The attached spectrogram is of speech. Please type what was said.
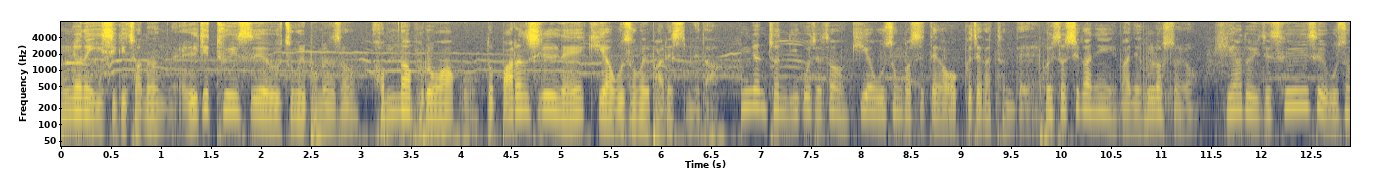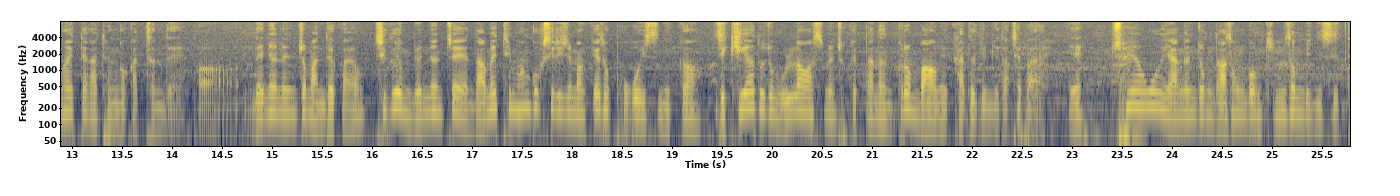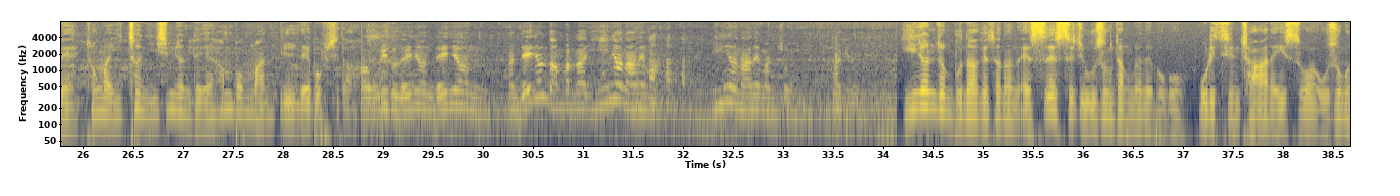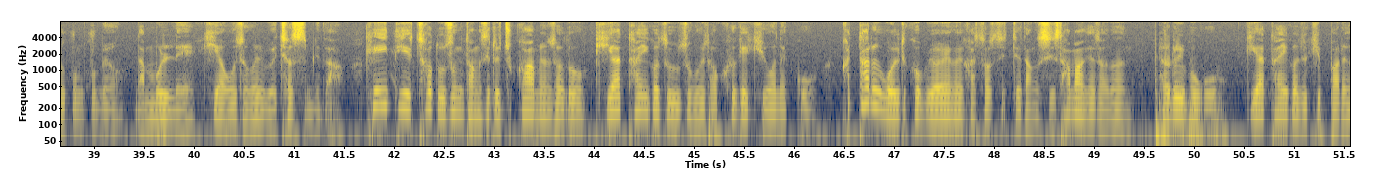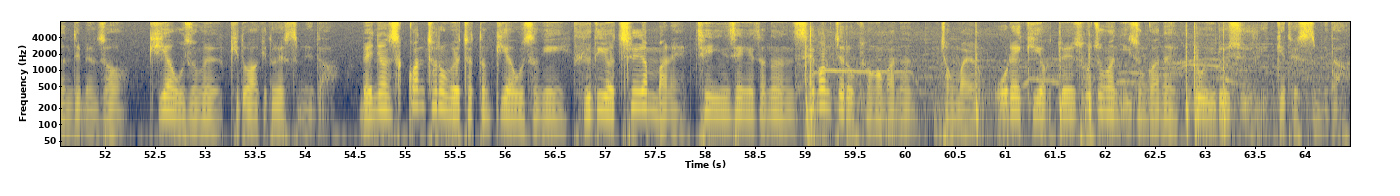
작년에 이 시기 저는 LG 트윈스의 우승을 보면서 겁나 부러워하고 또 빠른 시일 내에 기아 우승을 바랬습니다. 6년 전 이곳에서 기아 우승 봤을 때가 엊그제 같은데 벌써 시간이 많이 흘렀어요. 기아도 이제 슬슬 우승할 때가 된 것 같은데 어, 내년에는 좀 안 될까요? 지금 몇 년째 남의 팀 한국 시리즈만 계속 보고 있으니까 이제 기아도 좀 올라왔으면 좋겠다는 그런 마음이 가득입니다. 제발 예? 최영우, 양현종, 나성범, 김선빈 있을 때 정말 2020년대에 한 번만 일 내봅시다. 아, 우리도 내년 내년 아, 내년도 안 받아 나 2년 안에만 2년 안에만 좀 하기로 2년 전 문학에서는 SSG 우승 장면을 보고 우리 팀 자한 에이스와 우승을 꿈꾸며 남몰래 기아 우승을 외쳤습니다. KT의 첫 우승 당시를 축하하면서도 기아 타이거즈 우승을 더 크게 기원했고 카타르 월드컵 여행을 갔었을 때 당시 사막에서는 별을 보고 기아 타이거즈 깃발을 흔들면서 기아 우승을 기도하기도 했습니다. 매년 습관처럼 외쳤던 기아 우승이 드디어 7년 만에 제 인생에서는 세 번째로 경험하는 정말 오래 기억될 소중한 이 순간을 또 이룰 수 있게 됐습니다.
